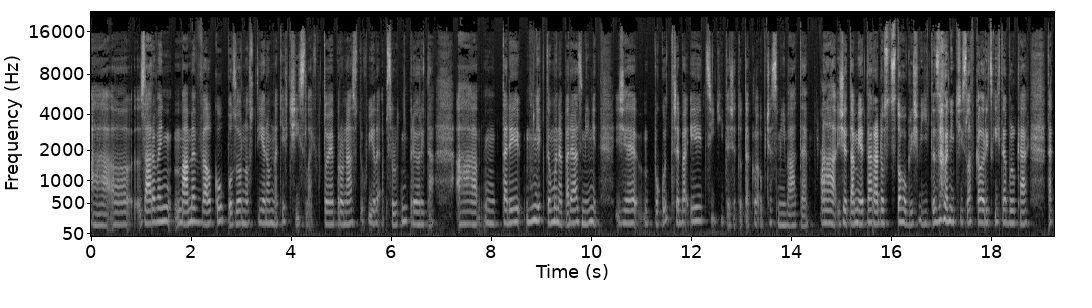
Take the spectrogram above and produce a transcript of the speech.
A uh, zároveň máme velkou pozornost jenom na těch číslech. To je pro nás v tu chvíli absolutní priorita. A tady mě k tomu napadá zmínit, že pokud třeba i cítíte, že to takhle občas míváte a že tam je ta radost z toho, když vidíte zelený čísla v kalorických tabulkách, tak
